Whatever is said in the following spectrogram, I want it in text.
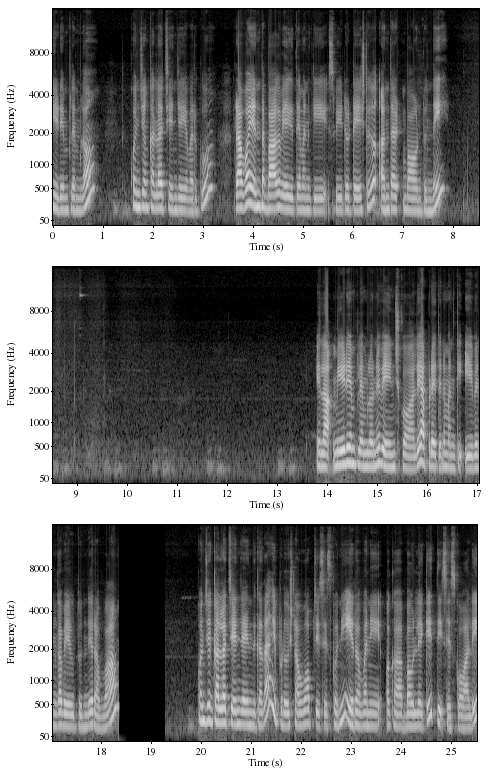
మీడియం ఫ్లేమ్లో. కొంచెం కలర్ చేంజ్ అయ్యే వరకు రవ్వ ఎంత బాగా వేగితే మనకి స్వీట్ టేస్ట్ అంత బాగుంటుంది. ఇలా మీడియం ఫ్లేమ్లోనే వేయించుకోవాలి. అప్పుడైతేనే మనకి ఈవెన్గా వేగుతుంది రవ్వ. కొంచెం కలర్ చేంజ్ అయింది కదా ఇప్పుడు స్టవ్ ఆఫ్ చేసేసుకొని ఈ రవ్వని ఒక బౌల్లోకి తీసేసుకోవాలి.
